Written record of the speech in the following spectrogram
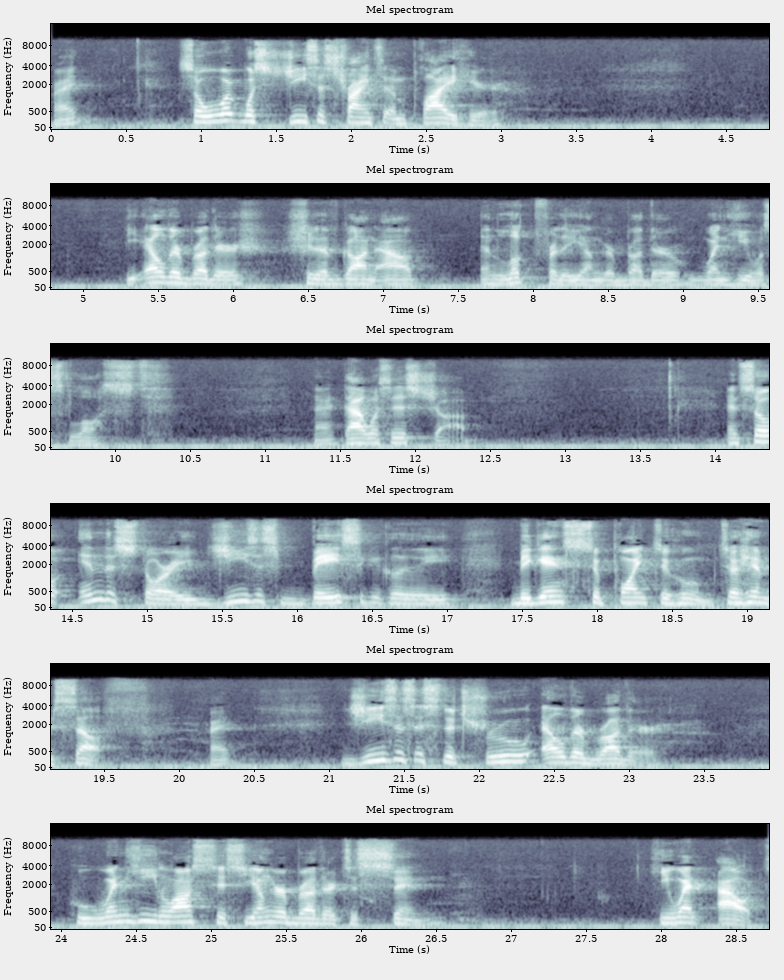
Right? So, what was Jesus trying to imply here? The elder brother should have gone out and looked for the younger brother when he was lost. Right? That was his job. And so, in this story, Jesus basically begins to point to whom? To himself. Right? Jesus is the true elder brother who, when he lost his younger brother to sin, he went out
